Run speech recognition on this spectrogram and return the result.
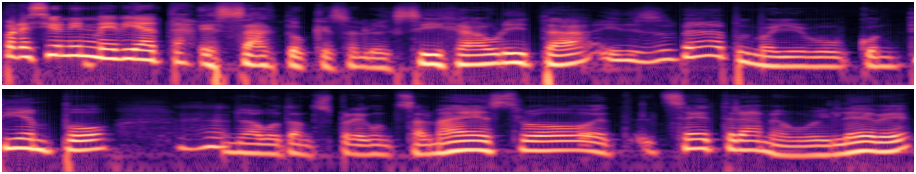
Presión inmediata. Exacto, que se lo exija ahorita y dices, pues me llevo con tiempo, no hago tantas preguntas al maestro, etcétera, me voy leve.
